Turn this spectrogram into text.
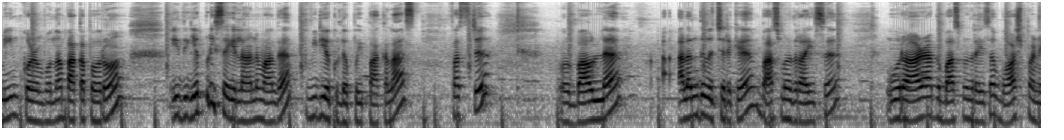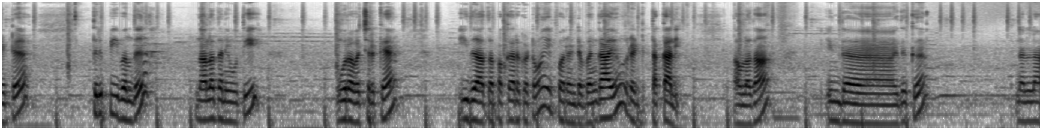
மீன் குழம்பும் தான் பார்க்க போகிறோம் இது எப்படி செய்யலான்னு வாங்க வீடியோக்குள்ளே போய் பார்க்கலாம். ஃபஸ்ட்டு ஒரு பவுலில் அளந்து வச்சுருக்கேன் பாஸ்மதி ரைஸு ஒரு ஆழாக்கு பாஸ்மதி ரைஸை வாஷ் பண்ணிவிட்டு திருப்பி வந்து நல்ல தண்ணி ஊற்றி ஊற வச்சுருக்கேன். இது அந்த பக்கம் இருக்கட்டும். இப்போ ரெண்டு வெங்காயம் ரெண்டு தக்காளி. அவ்வளோதான். இந்த இதுக்கு நல்லா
